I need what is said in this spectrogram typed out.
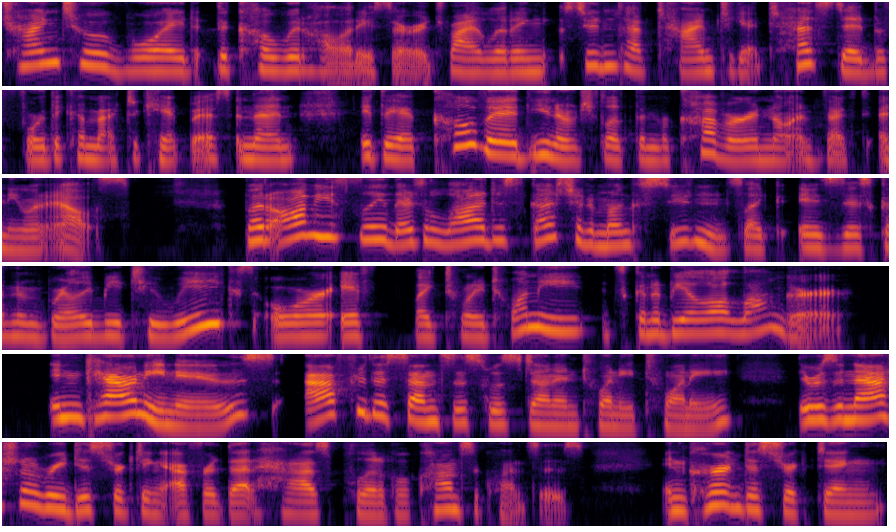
trying to avoid the COVID holiday surge by letting students have time to get tested before they come back to campus. And then, if they have COVID, you know, to let them recover and not infect anyone else. But obviously, there's a lot of discussion among students like, is this going to really be two weeks? Or if, like 2020, it's going to be a lot longer? In county news, after the census was done in 2020, there was a national redistricting effort that has political consequences. In current districting,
